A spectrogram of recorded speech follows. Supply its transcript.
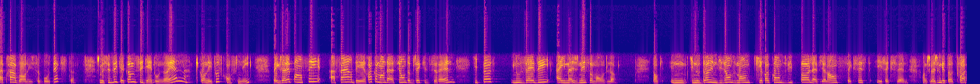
après avoir lu ce beau texte, je me suis dit que comme c'est bientôt Noël, puis qu'on est tous confinés, ben que j'avais pensé à faire des recommandations d'objets culturels qui peuvent nous aider à imaginer ce monde-là. Donc, une, qui nous donne une vision du monde qui reconduit pas la violence sexiste et sexuelle. Donc, j'imagine que tu as, toi,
